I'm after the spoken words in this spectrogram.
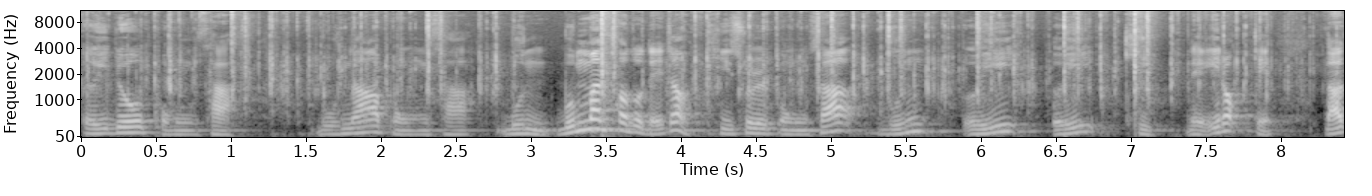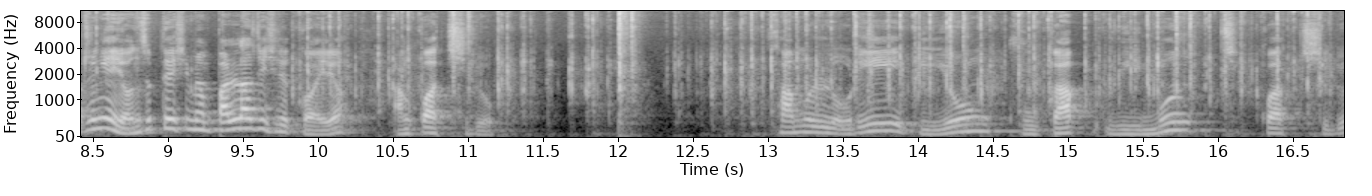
의료봉사, 문화봉사, 문, 문만 쳐도 되죠? 기술봉사, 문, 의, 의, 기. 네, 이렇게. 나중에 연습되시면 빨라지실 거예요. 안과치료, 사물놀이, 미용, 국악, 위문, 치과치료,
